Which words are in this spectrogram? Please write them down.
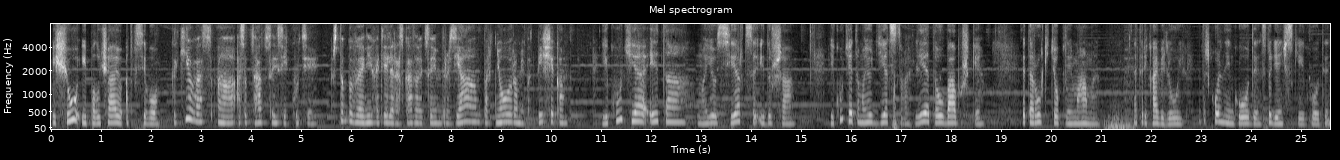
ищу и получаю от всего. Какие у вас а, ассоциации с Якутией? Что бы вы о ней хотели рассказывать своим друзьям, партнерам и подписчикам? Якутия – это мое сердце и душа. Якутия – это мое детство, лето у бабушки. Это руки теплые мамы. Это река Вилюй. Это школьные годы, студенческие годы.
